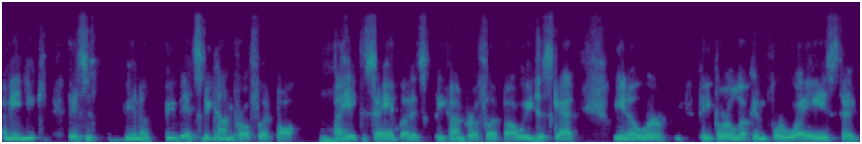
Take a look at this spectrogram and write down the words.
I mean, you this is you know, it's become pro football. Mm-hmm. I hate to say it, but it's become pro football. We just got, you know, we're people are looking for ways to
